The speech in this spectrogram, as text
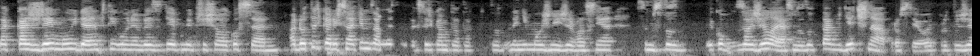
tak každý můj den v té univerzitě mi přišel jako sen. A doteďka, když se na tím zamyslím, tak si říkám, to, to, to není možné, že vlastně jsem si to jako zažila. Já jsem za to tak vděčná prostě, jo, protože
